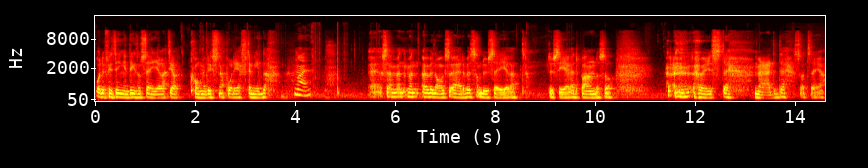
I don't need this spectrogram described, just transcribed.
Och det finns ingenting som säger att jag kommer lyssna på det i eftermiddag. Nej. Eh, här, men, men överlag så är det väl som du säger att du ser ett band och så höjs det med det så att säga.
